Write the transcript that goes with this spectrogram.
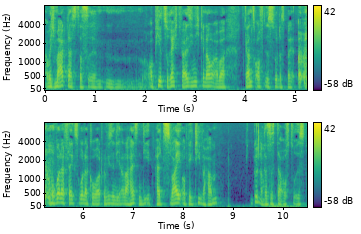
Aber ich mag das, das, ähm, ob hier zurecht, weiß ich nicht genau, aber ganz oft ist so, dass bei Rollerflex, Rollercohort und wie sie nicht alle heißen, die halt zwei Objektive haben Genau. Dass es da oft so ist,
